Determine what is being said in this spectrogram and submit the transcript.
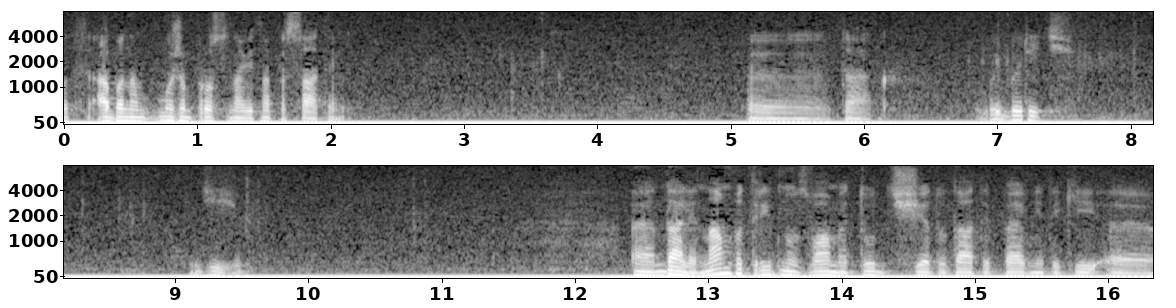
От. Або нам можемо просто навіть написати. Е, Так, виберіть дію. Е, Далі нам потрібно з вами тут ще додати певні такі е,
